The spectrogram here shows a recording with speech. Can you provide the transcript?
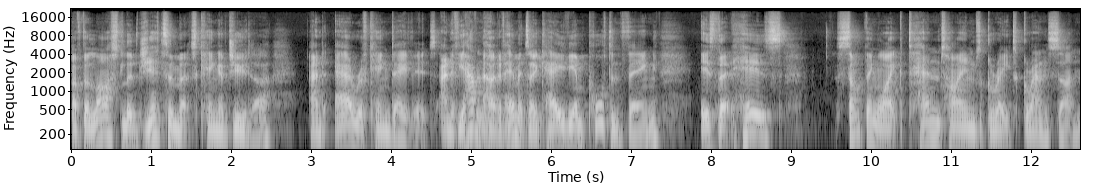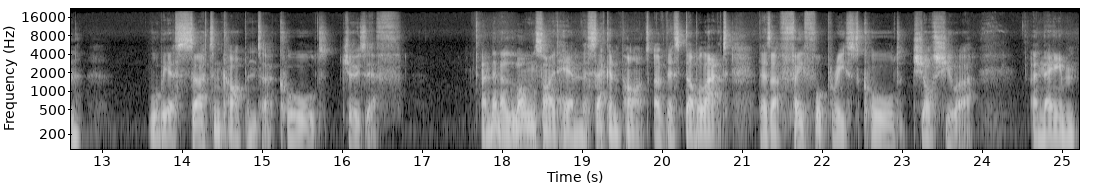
of the last legitimate king of Judah and heir of King David. And if you haven't heard of him, it's okay. The important thing is that his something like 10 times great grandson will be a certain carpenter called Joseph. And then alongside him, the second part of this double act, there's a faithful priest called Joshua, a name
